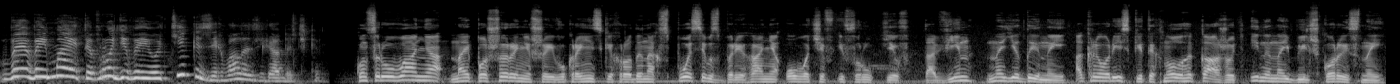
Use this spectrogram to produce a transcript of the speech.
ви виймаєте, вроді ви його тільки зірвали з грядочки. Консервування найпоширеніший в українських родинах спосіб зберігання овочів і фруктів. Та він не єдиний. А криворізькі технологи кажуть, і не найбільш корисний.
